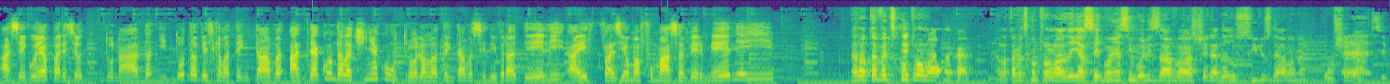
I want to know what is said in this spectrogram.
A cegonha apareceu do nada e toda vez que ela tentava, até quando ela tinha controle, ela tentava se livrar dele, aí fazia uma fumaça vermelha e. Ela tava descontrolada, cara. Ela tava descontrolada e a cegonha simbolizava a chegada dos filhos dela, né? Que iam chegar. É, se-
